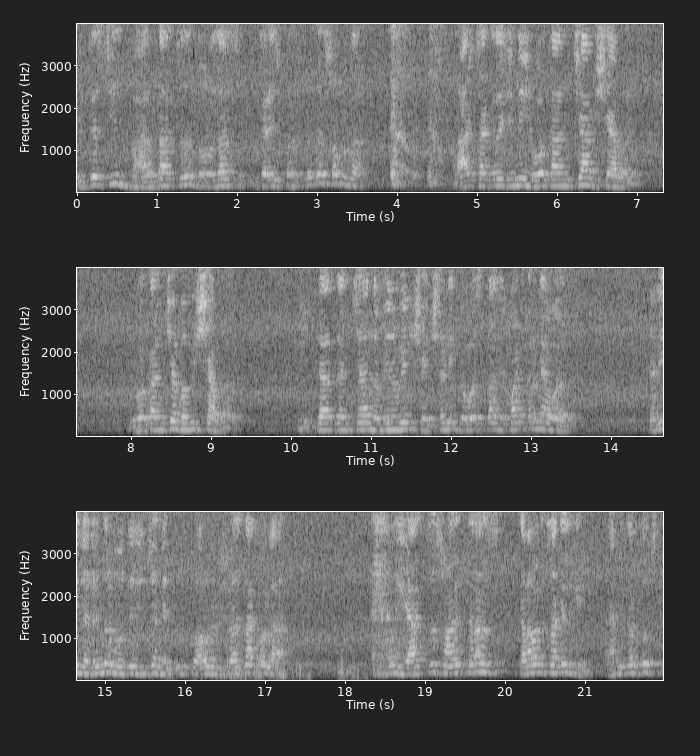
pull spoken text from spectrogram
विकसित भारताचं दोन हजार सत्तेचाळीस पर्यंतचं स्वप्न राज ठाकरेजींनी युवकांच्या विषयावर युवकांच्या भविष्यावर विद्यार्थ्यांच्या नवीन नवीन शैक्षणिक व्यवस्था निर्माण करण्यावर त्यांनी नरेंद्र मोदीजींच्या नेतृत्वावर विश्वास दाखवला. मग याचं स्वागत करावं करावंच लागेल की? आम्ही करतोच की.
